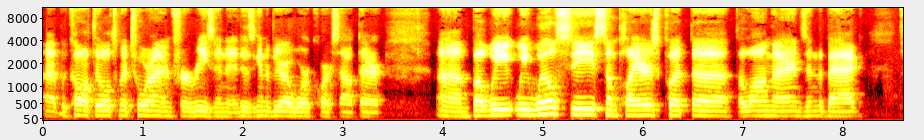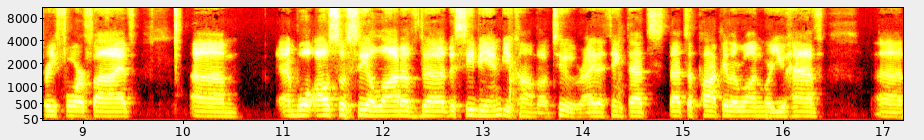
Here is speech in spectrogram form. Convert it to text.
uh, we call it the ultimate tour iron for a reason. It is going to be our workhorse out there. Um, but we we will see some players put the the long irons in the bag, three, four, five, um, and we'll also see a lot of the the CBMB combo too, right? I think that's that's a popular one where you have uh,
